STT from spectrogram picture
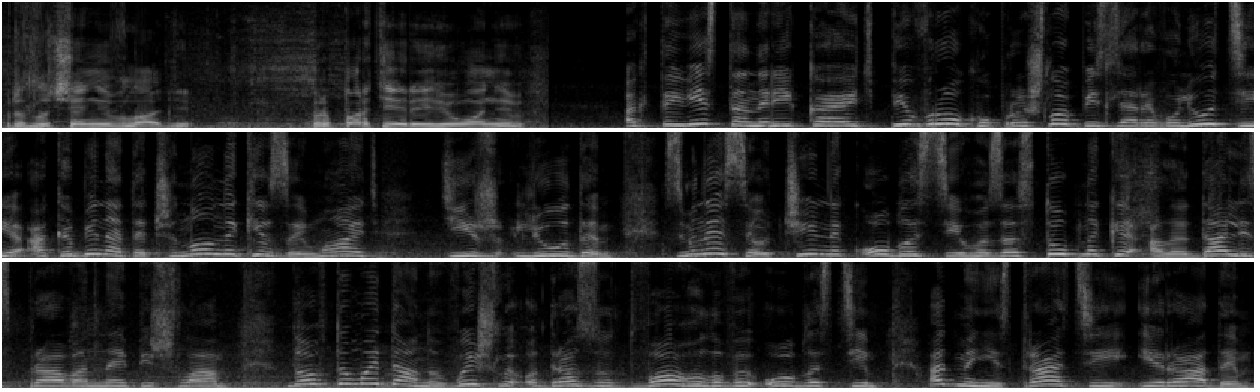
при злочинній владі? При партії регіонів. Активісти нарікають, півроку пройшло після революції, а кабінети чиновників займають ті ж люди. Змінився очільник області, його заступники, але далі справа не пішла. До автомайдану вийшли одразу два голови області адміністрації і ради.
